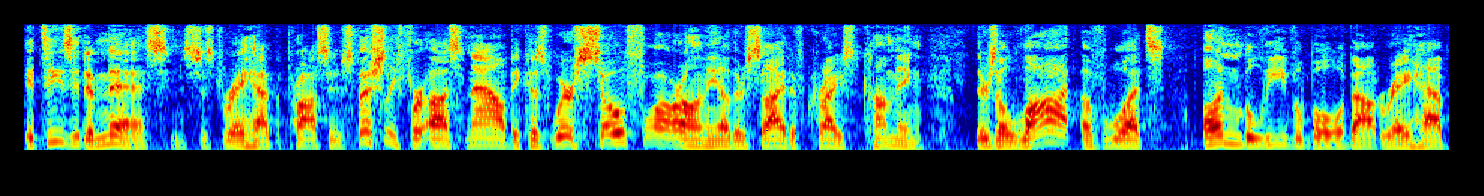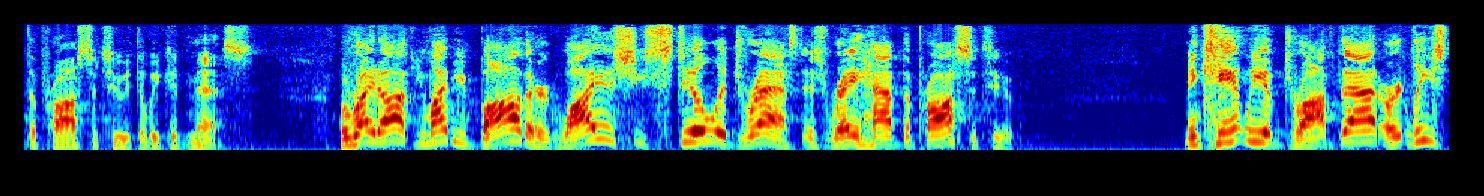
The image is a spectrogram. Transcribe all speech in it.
it's easy to miss. It's just Rahab the prostitute, especially for us now, because we're so far on the other side of Christ coming. There's a lot of what's unbelievable about Rahab the prostitute that we could miss. But right off, you might be bothered. Why is she still addressed as Rahab the prostitute? I mean, can't we have dropped that, or at least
